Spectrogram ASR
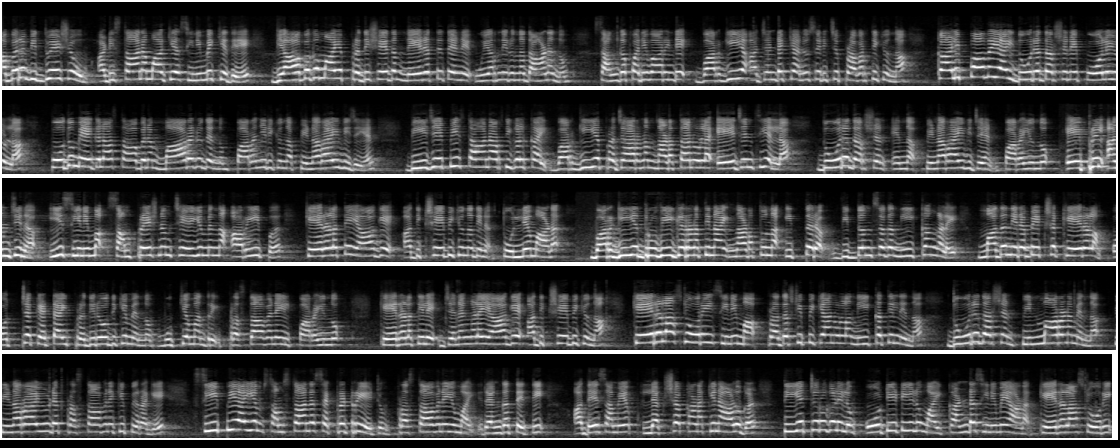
അപരവിദ്വേഷവും അടിസ്ഥാനമാക്കിയ സിനിമയ്ക്കെതിരെ വ്യാപകമായ പ്രതിഷേധം നേരത്തെ തന്നെ ഉയർന്നിരുന്നതാണെന്നും സംഘപരിവാറിന്റെ വർഗീയ അജണ്ടയ്ക്കനുസരിച്ച് പ്രവർത്തിക്കുന്ന കളിപ്പാവയായി ദൂരദർശനെ പോലെയുള്ള പൊതുമേഖലാ സ്ഥാപനം മാറരുതെന്നും പറഞ്ഞിരിക്കുന്ന Pinarayi Vijayan B J P സ്ഥാനാർത്ഥികൾക്കായി വർഗീയ പ്രചാരണം നടത്താനുള്ള ഏജൻസിയല്ല ദൂരദർശൻ എന്ന് പിണറായി വിജയൻ പറയുന്നു. ഏപ്രിൽ അഞ്ചിന് ഈ സിനിമ സംപ്രേഷണം ചെയ്യുമെന്ന അറിയിപ്പ് കേരളത്തെയാകെ അധിക്ഷേപിക്കുന്നതിന് തുല്യമാണ്. വർഗീയ ധ്രുവീകരണത്തിനായി നടത്തുന്ന ഇത്തരം വിധ്വംസക നീക്കങ്ങളെ മതനിരപേക്ഷ കേരളം ഒറ്റക്കെട്ടായി പ്രതിരോധിക്കുമെന്നും മുഖ്യമന്ത്രി പ്രസ്താവനയിൽ പറയുന്നു. കേരളത്തിലെ ജനങ്ങളെയാകെ അധിക്ഷേപിക്കുന്ന കേരള സ്റ്റോറി സിനിമ പ്രദർശിപ്പിക്കാനുള്ള നീക്കത്തിൽ നിന്ന് ദൂരദർശൻ പിന്മാറണമെന്ന് പിണറായിയുടെ പ്രസ്താവനയ്ക്ക് പിറകെ സി പി ഐ എം സംസ്ഥാന സെക്രട്ടേറിയറ്റും പ്രസ്താവനയുമായി രംഗത്തെത്തി. അതേസമയം ലക്ഷക്കണക്കിന് ആളുകൾ തിയേറ്ററുകളിലും ഒ ടി ടിയിലുമായി കണ്ട സിനിമയാണ് കേരള സ്റ്റോറി.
